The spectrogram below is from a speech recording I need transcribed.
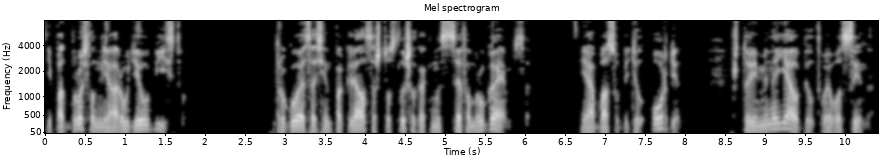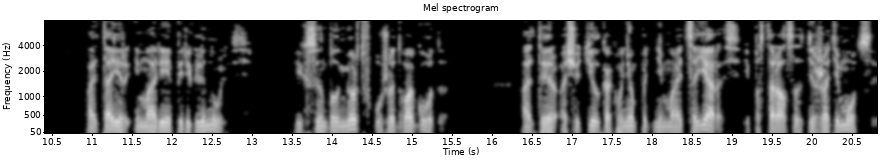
и подбросил мне орудие убийства. Другой ассасин поклялся, что слышал, как мы с Сефом ругаемся. И Аббас убедил Орден, что именно я убил твоего сына. Альтаир и Мария переглянулись. Их сын был мертв уже два года. Альтер ощутил, как в нем поднимается ярость, и постарался сдержать эмоции.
